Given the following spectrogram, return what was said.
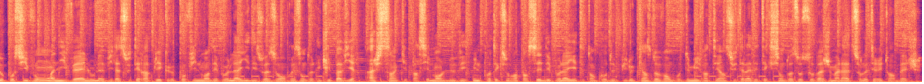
Nous poursuivons à Nivelles où la ville a souhaité rappeler que le confinement des volailles et des oiseaux en raison de la grippe aviaire H5 est partiellement levé. Une protection renforcée des volailles était en cours depuis le 15 novembre 2021 suite à la détection d'oiseaux sauvages malades sur le territoire belge.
